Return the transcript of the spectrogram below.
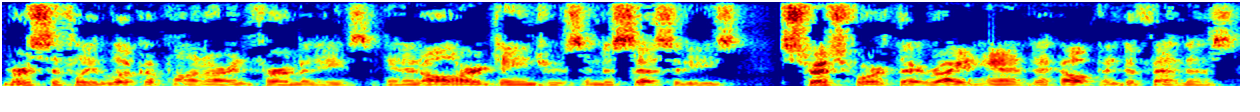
mercifully look upon our infirmities, and in all our dangers and necessities, stretch forth thy right hand to help and defend us,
